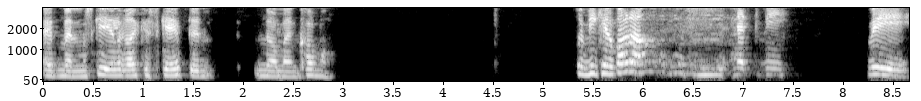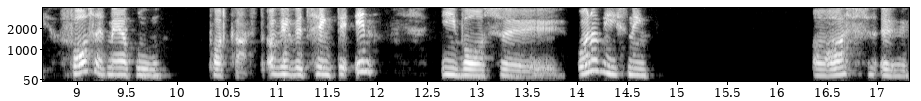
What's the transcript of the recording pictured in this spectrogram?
At man måske allerede kan skabe den, når man kommer. Så vi kan jo godt afsløre, at vi vil fortsætte med at bruge podcast, og vi vil tænke det ind i vores øh, undervisning, og også øh,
